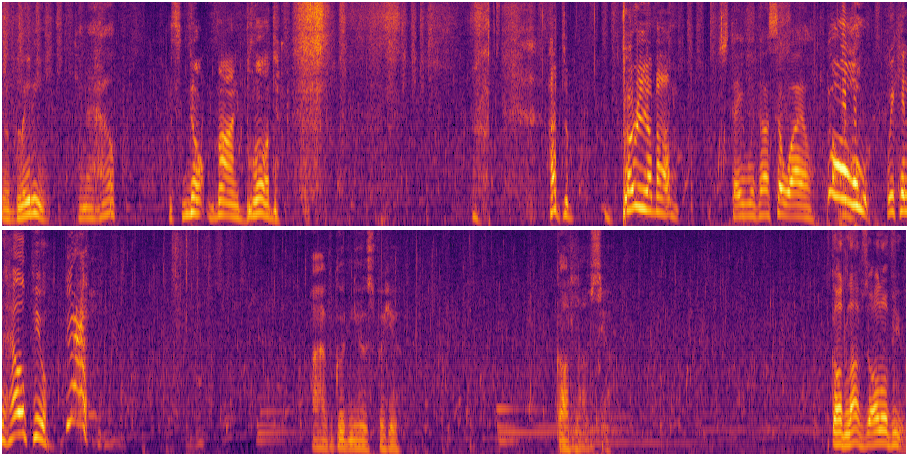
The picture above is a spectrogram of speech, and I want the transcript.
You're bleeding. Can I help? It's not my blood. Had to bury a man. Stay with us a while. No! We can help you. I have good news for you. God loves you. God loves all of you.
